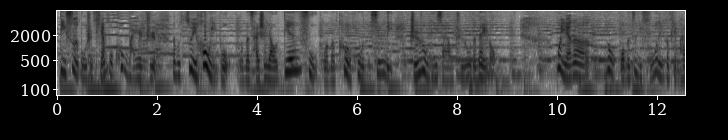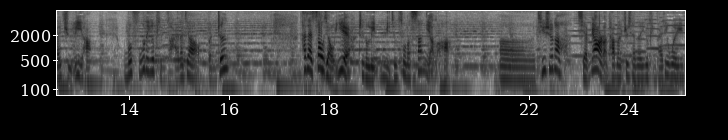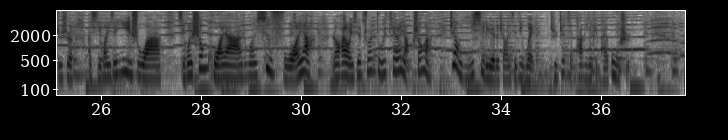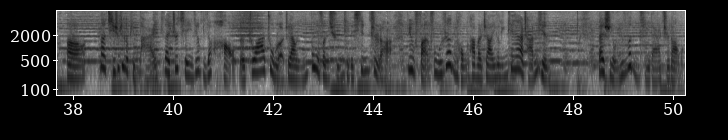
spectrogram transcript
第四步是填补空白认知，那么最后一步我们才是要颠覆我们客户的心理，植入你想要植入的内容。莫言呢用我们自己服务的一个品牌来举例哈，我们服务的一个品牌呢叫本真，他在皂角液这个领域已经做了三年了哈。嗯，其实呢，前面呢，他们之前的一个品牌定位一直是啊，喜欢一些艺术啊，喜欢生活呀，什么信佛呀，然后还有一些专注于天然养生啊，这样一系列的这样一些定位，这是之前他们一个品牌故事。嗯，那其实这个品牌在之前已经比较好的抓住了这样一部分群体的心智哈，并反复认同他们这样一个零添加的产品。但是有一问题，大家知道吗？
